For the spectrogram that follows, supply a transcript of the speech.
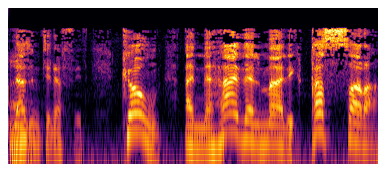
أي. لازم تنفذ كون أن هذا المالك قصر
